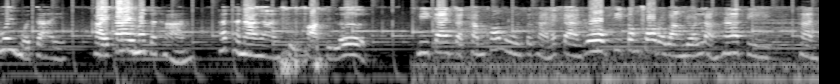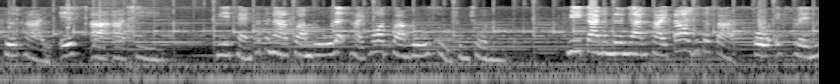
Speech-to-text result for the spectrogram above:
ด้วยหัวใจ ภายใต้มาตรฐาน พัฒนางานสู่ความเป็นเลิศมีการจัดทำข้อมูลสถานการณ์โรคที่ต้องเฝ้าระวังย้อนหลัง 5 ปี ผ่านเครือข่าย SRRT มีแผนพัฒนาความรู้และถ่ายทอดความรู้สู่ชุมชน มีการดำเนินงานภายใต้ยุทธศาสตร์ Go Excellence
